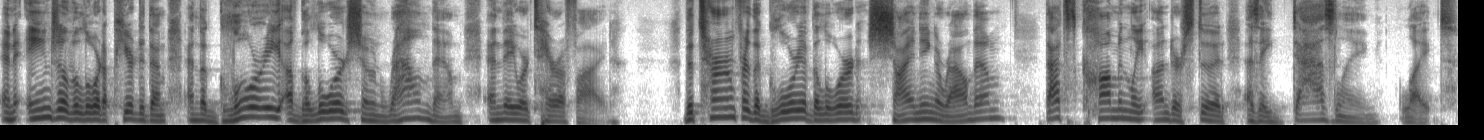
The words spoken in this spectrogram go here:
An angel of the Lord appeared to them, and the glory of the Lord shone round them, and they were terrified. The term for the glory of the Lord shining around them, that's commonly understood as a dazzling light.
